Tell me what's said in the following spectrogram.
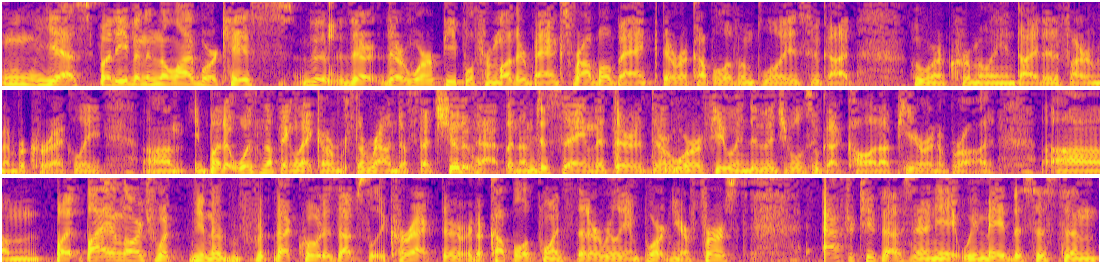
Mm, yes, but even in the LIBOR case, the, there there were people from other banks, Rabobank. There were a couple of employees who got who were criminally indicted, if I remember correctly. Um, but it was nothing like a, the roundup that should have happened. I'm just saying that there there were a few individuals who got caught up here and abroad. Um, but by and large, what you know, that quote is absolutely correct. There are a couple of points that are really important here. First, after 2008, we made the system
